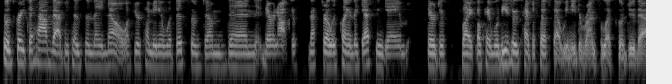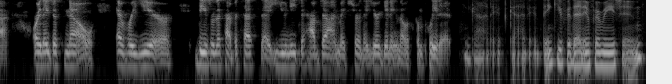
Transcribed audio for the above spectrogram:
So it's great to have that because then they know if you're coming in with this symptom, then they're not just necessarily playing the guessing game. They're just like, okay, well, these are the type of tests that we need to run. So let's go do that. Or they just know every year these are the type of tests that you need to have done. Make sure that you're getting those completed. Got it. Got it. Thank you for that information.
